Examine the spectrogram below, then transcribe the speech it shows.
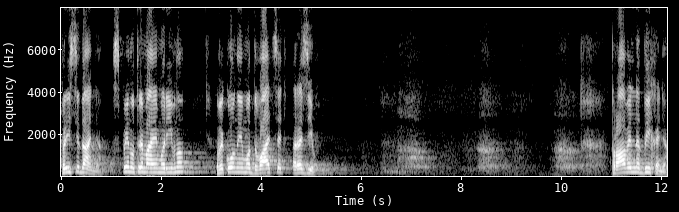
Присідання. Спину тримаємо рівно. Виконуємо 20 разів. Правильне дихання.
